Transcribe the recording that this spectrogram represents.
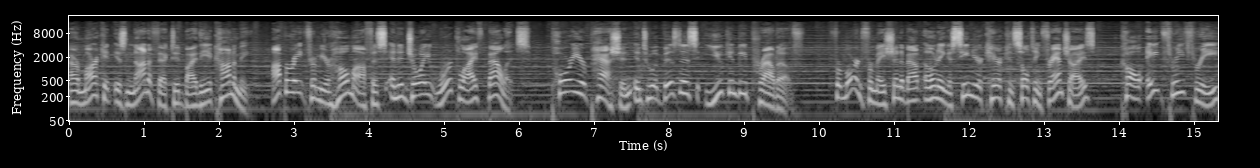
Our market is not affected by the economy. Operate from your home office and enjoy work life balance. Pour your passion into a business you can be proud of. For more information about owning a senior care consulting franchise, call 833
